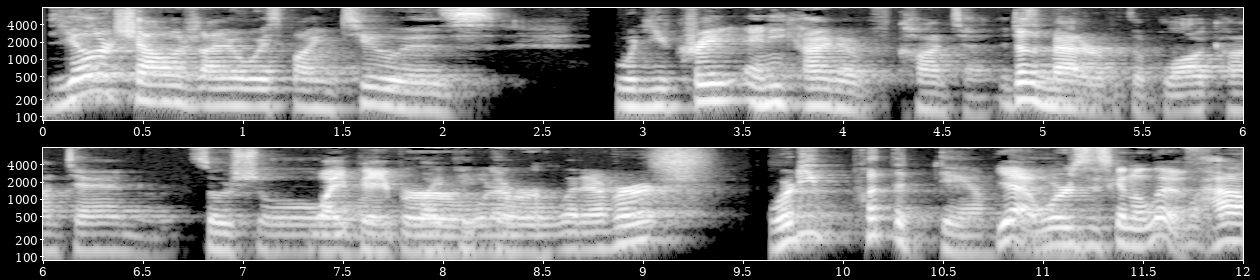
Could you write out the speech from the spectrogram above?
the other challenge I always find too is when you create any kind of content, it doesn't matter if it's a blog content or social White paper or whatever. or whatever. Where do you put the damn? Yeah, thing? where's this going to live? how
